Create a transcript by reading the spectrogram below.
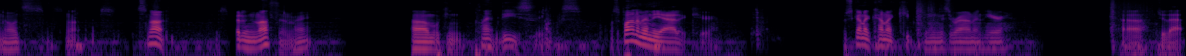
no, it's it's not it's, it's not it's better than nothing, right? Um, we can plant these things. Let's plant them in the attic here. We're just gonna kind of keep things around in here. Uh, do that.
